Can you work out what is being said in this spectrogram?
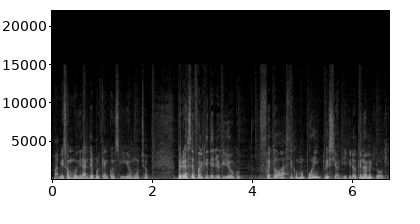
para mí son muy grandes porque han conseguido mucho. Pero ese fue el criterio que yo, fue todo así como pura intuición y creo que no me equivoqué.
